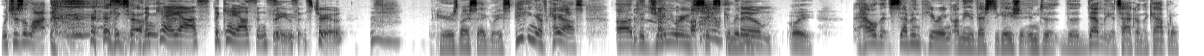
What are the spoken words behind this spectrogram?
which is a lot the, So- the chaos the chaos ensues it's true Here's my segue. Speaking of chaos, uh, the January 6th committee Boom. Oi, held its seventh hearing on the investigation into the deadly attack on the Capitol.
